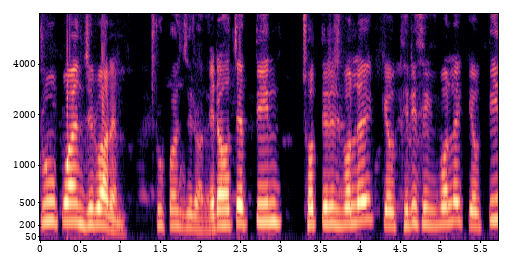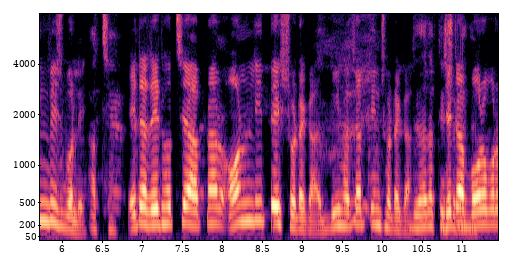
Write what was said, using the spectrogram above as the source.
two point zero R M two point zero এটা হচ্ছে তিন ছত্রিশ বলে কেউ থ্রি সিক্স বলে কেউ তিন বিশ বলে। আচ্ছা। এটা রেট হচ্ছে আপনার অনলি তেইশশো টাকা দুই হাজার তিনশো টাকা। যেটা বড় বড়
